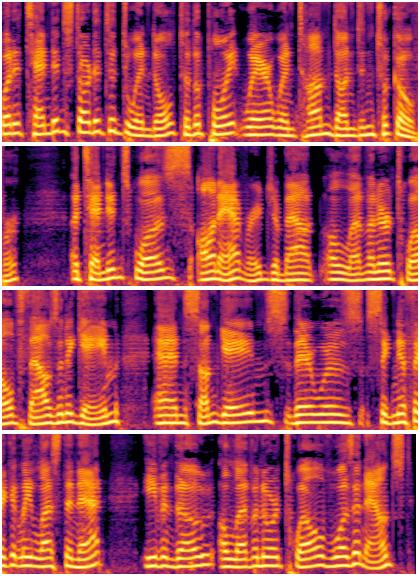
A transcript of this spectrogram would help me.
But attendance started to dwindle to the point where, when Tom Dundon took over, attendance was on average about 11 or 12,000 a game and some games there was significantly less than that even though 11 or 12 was announced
